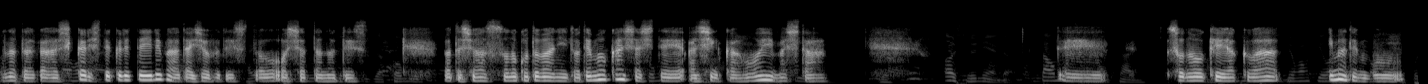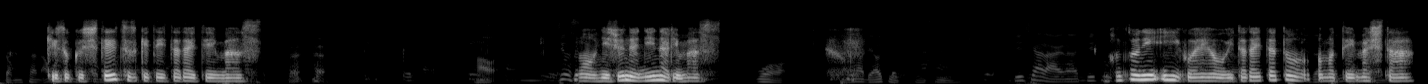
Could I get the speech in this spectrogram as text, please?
あなたがしっかりしてくれていれば大丈夫ですとおっしゃったのです。私はその言葉にとても感謝して安心感を得ました。え、その契約は今でも継続して続けていただいています。もう20年になります。ほんとにいいご縁をいただいたと思っていました。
